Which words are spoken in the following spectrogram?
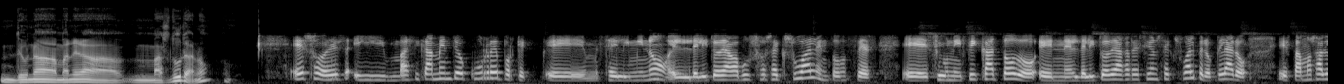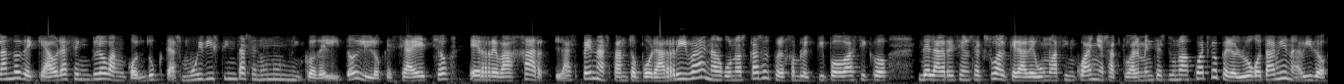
de una manera más dura, ¿no? Eso es, y básicamente ocurre porque eh, se eliminó el delito de abuso sexual, entonces eh, se unifica todo en el delito de agresión sexual, pero claro, estamos hablando de que ahora se engloban conductas muy distintas en un único delito y lo que se ha hecho es rebajar las penas tanto por arriba, en algunos casos, por ejemplo, el tipo básico de la agresión sexual, que era de 1 a 5 años, actualmente es de 1 a 4, pero luego también ha habido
